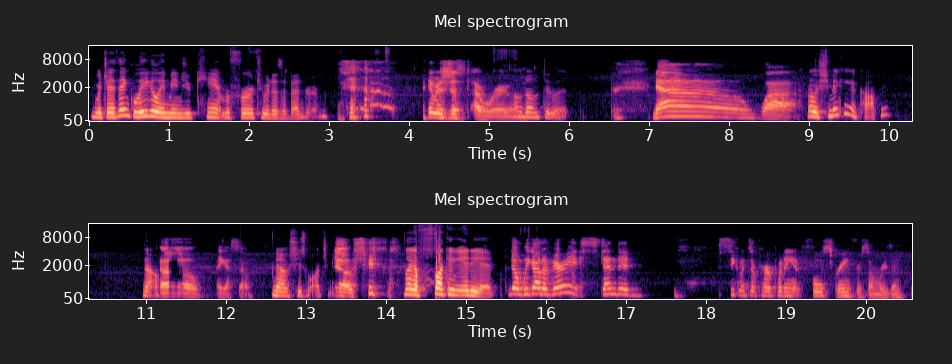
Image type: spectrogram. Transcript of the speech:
Which I think legally means you can't refer to it as a bedroom. it was just a room. Oh, don't do it. No, why? Oh, is she making a copy? No, Oh, I guess so. no, she's watching it No, she's like a fucking idiot. no. We got a very extended sequence of her putting it full screen for some reason.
